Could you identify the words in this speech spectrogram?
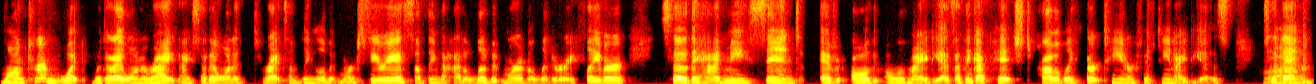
long term what what did I want to write? And I said I wanted to write something a little bit more serious, something that had a little bit more of a literary flavor. So they had me send every, all the, all of my ideas. I think I pitched probably 13 or 15 ideas wow. to them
